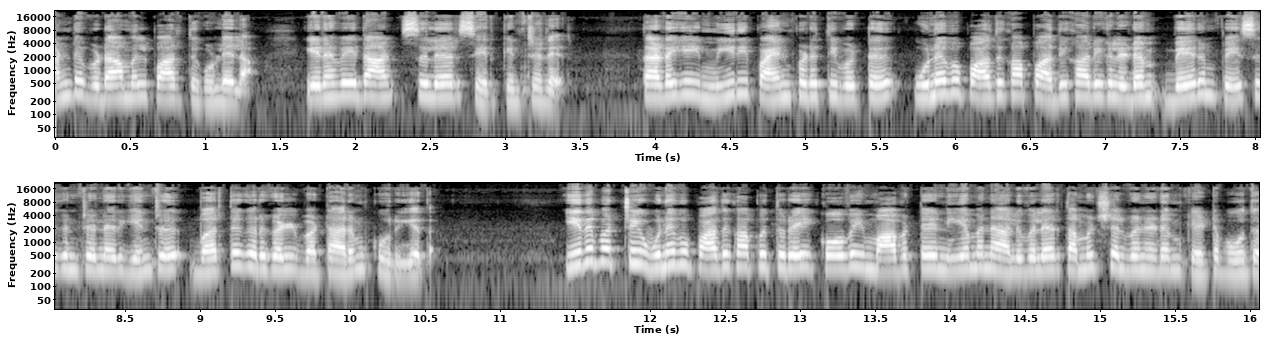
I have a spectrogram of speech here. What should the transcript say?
அண்ட விடாமல் பார்த்து கொள்ளலாம். எனவேதான் சிலர் சேர்க்கின்றனர். தடையை மீறி பயன்படுத்திவிட்டு உணவு பாதுகாப்பு அதிகாரிகளிடம் பேரம் பேசுகின்றனர் என்று வர்த்தகர்கள் வட்டாரம் கூறியது. இதுபற்றி உணவு பாதுகாப்புத்துறை கோவை மாவட்ட நியமன அலுவலர் தமிழ்ச்செல்வனிடம் கேட்டபோது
